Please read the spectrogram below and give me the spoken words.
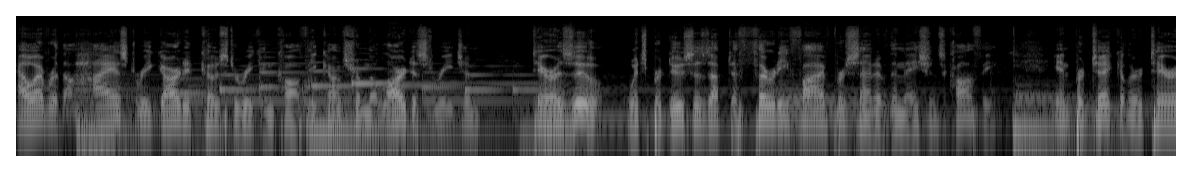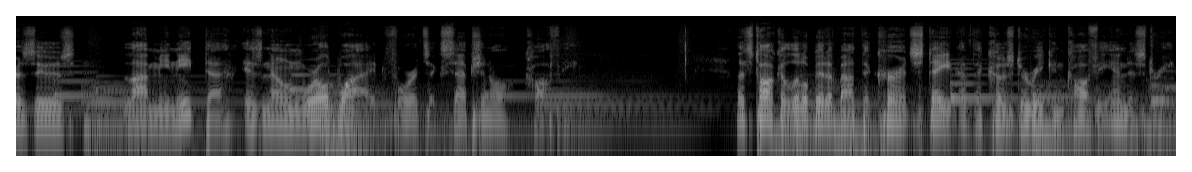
However, the highest regarded Costa Rican coffee comes from the largest region, Tarrazú, which produces up to 35% of the nation's coffee. In particular, Tarrazú's La Minita is known worldwide for its exceptional coffee. Let's talk a little bit about the current state of the Costa Rican coffee industry.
